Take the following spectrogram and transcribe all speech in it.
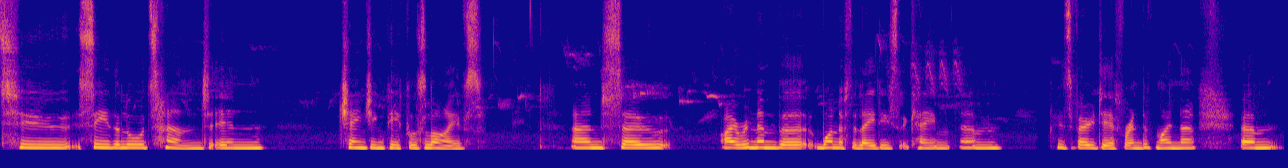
to see the Lord's hand in changing people's lives. And so I remember one of the ladies that came, um, who's a very dear friend of mine now, um,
